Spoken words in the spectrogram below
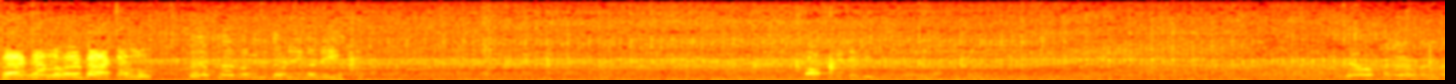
ਬੈਕ ਕਰ ਲਓ ਵੀਰੇ ਬੈਕ ਕਰ ਲਓ। ਬੈਕ ਕਰ ਲਓ ਜੀ ਥੋੜੀ ਗੱਡੀ। ਬਸ ਠੀਕ ਹੈ ਜੀ ਤੇ ਉੱਪਰ ਆਉਣਾ ਨਾ।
